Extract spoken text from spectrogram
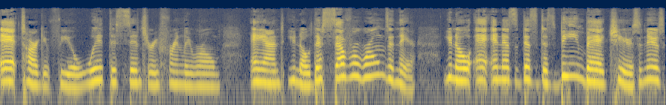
at Target Field with this sensory friendly room, and you know there's several rooms in there you know, and, and there's there's there's beanbag chairs and there's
